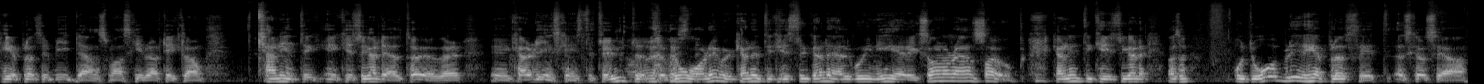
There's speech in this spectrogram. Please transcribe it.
helt plötsligt bli den som han skriver artiklar om kan inte eh, Christer Gardell ta över eh, Karolinska institutet så blir? Kan inte Christer Gardell gå in i Ericsson och rensa upp? Kan inte Christer Gardell... Alltså, och då blir helt plötsligt, eh, ska jag säga,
